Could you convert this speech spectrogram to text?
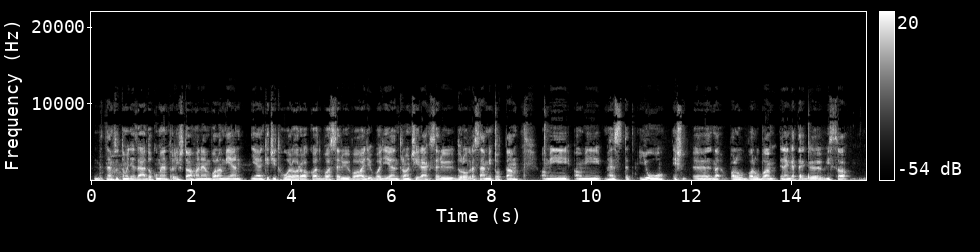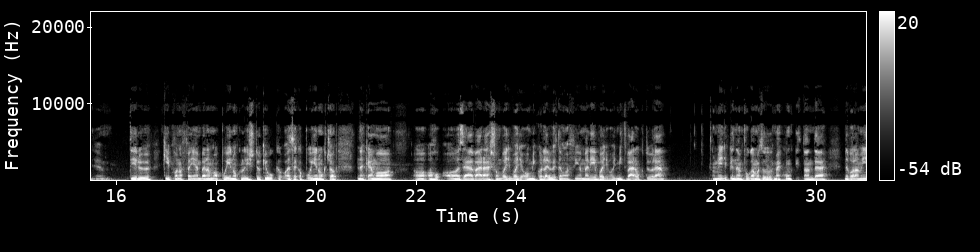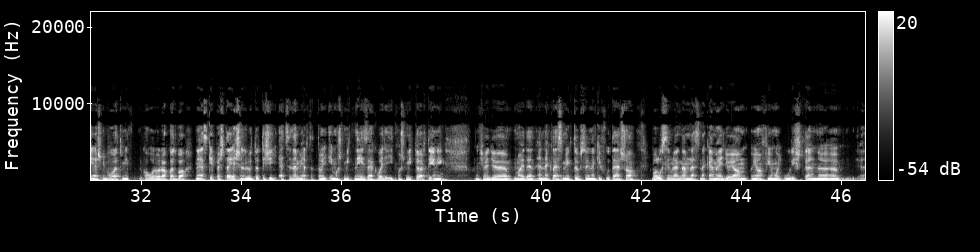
nem tudtam, hogy ez áldokumentalista, hanem valamilyen ilyen kicsit horrorra akadva szerű, vagy, vagy ilyen trancsírák-szerű dologra számítottam, ami, amihez tehát jó, és na, való, valóban rengeteg vissza térő kép van a fejemben a poénokról, és tök jók ezek a poénok, csak nekem a, a, a, az elvárásom, vagy, vagy amikor leültem a film elé, vagy hogy mit várok tőle, ami egyébként nem fogalmazódott meg konkrétan, de, de valami ilyesmi volt, mint a horror akadba, na ez képest teljesen előtött, és így egyszerűen nem értettem, hogy én most mit nézek, vagy itt most mi történik. Úgyhogy uh, majd ennek lesz még többször neki futása. Valószínűleg nem lesz nekem egy olyan, olyan film, hogy úristen uh,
